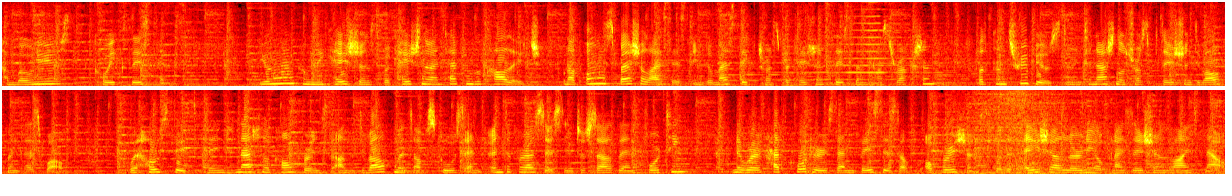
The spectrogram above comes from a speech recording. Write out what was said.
harmonious, coexistence. Yunnan Communications Vocational and Technical College not only specializes in domestic transportation system construction, but contributes to international transportation development as well. We hosted the International Conference on the Development of Schools and Enterprises in 2014, and we're headquarters and basis of operations for the Asia Learning Organization Alliance now.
